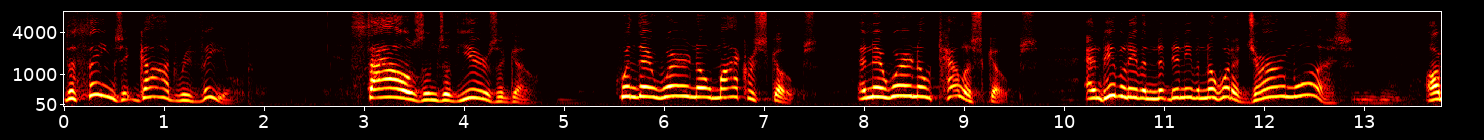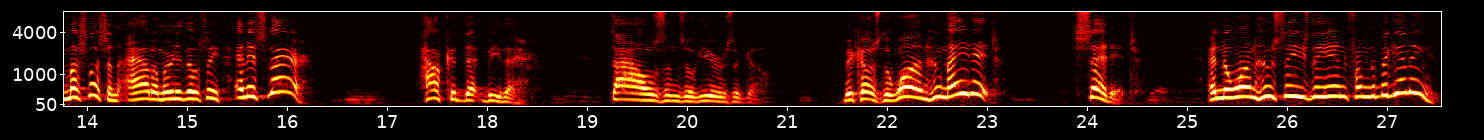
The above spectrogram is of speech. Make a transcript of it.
the things that God revealed thousands of years ago, when there were no microscopes and there were no telescopes, and people even didn't even know what a germ was, mm-hmm. or much less an atom or any of those things, and it's there. Mm-hmm. How could that be there? Thousands of years ago. Because the one who made it said it. And the one who sees the end from the beginning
